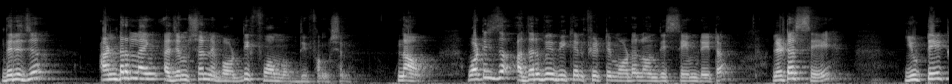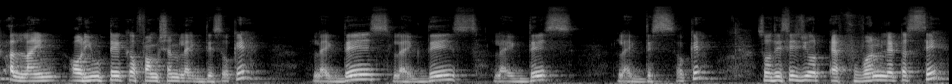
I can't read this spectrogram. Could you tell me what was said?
there is a underlying assumption about the form of the function. Now, what is the other way we can fit a model on this same data? Let us say you take a line or you take a function like this, okay? Like this, like this, like this, like this, okay? So this is your f1, let us say,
